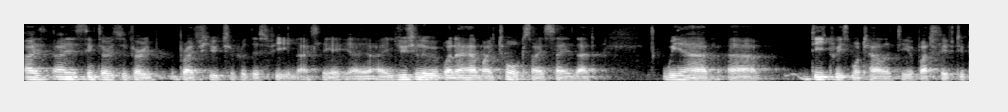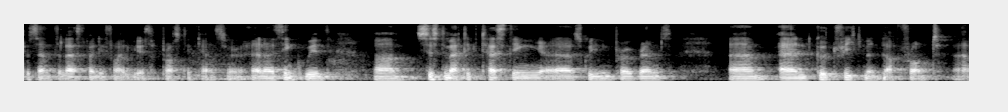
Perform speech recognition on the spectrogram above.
I, I think there is a very bright future for this field. Actually, I, I usually when I have my talks, I say that we have uh, decreased mortality about 50% the last 25 years of prostate cancer, and I think with um, systematic testing, uh, screening programs, um, and good treatment up front, uh,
